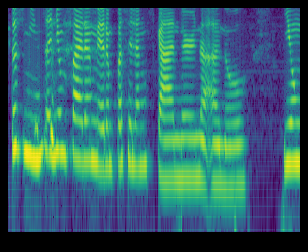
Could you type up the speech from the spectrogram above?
Tas minsan yung parang meron pa silang scanner na ano, yung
